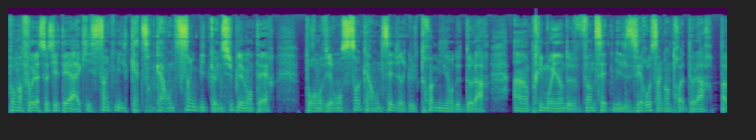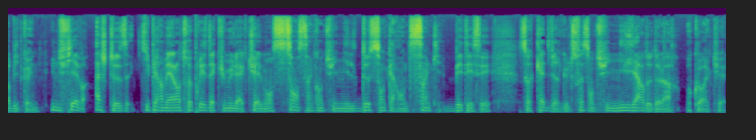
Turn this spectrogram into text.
Pour info, la société a acquis 5445 bitcoins supplémentaires pour environ 147,3 millions de dollars à un prix moyen de 27 053 dollars par bitcoin. Une fièvre acheteuse qui permet à l'entreprise d'accumuler actuellement 158 245 BTC, soit 4,68 milliards de dollars au cours actuel.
